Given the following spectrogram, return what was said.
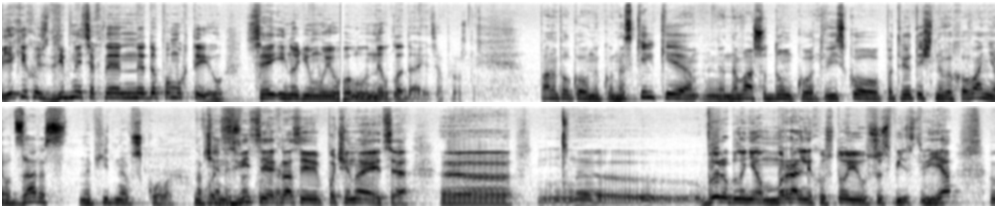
в якихось дрібницях не, не допомогти йому? Це іноді в мою голову не вкладається просто. Пане полковнику, наскільки, на вашу думку, от військово-патріотичне виховання от зараз необхідне в школах, От навчальних звідси закладах? якраз і починається е, е, вироблення моральних устоїв в суспільстві. Я, е,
